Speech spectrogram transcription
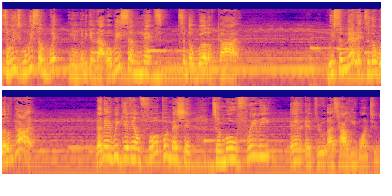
So we, when we submit, mm, let me get it out. When we submit to the will of God, we submit it to the will of God. That means we give Him full permission to move freely in and through us how He want to.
